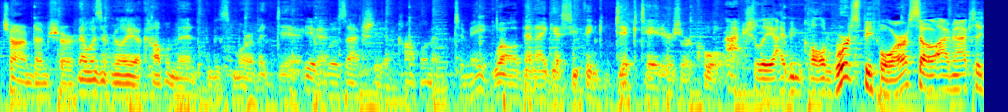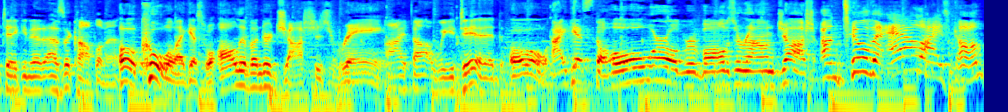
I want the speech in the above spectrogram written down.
Charmed, I'm sure. That wasn't really a compliment, it was more of a dig. It was actually a compliment to me. Well, then I guess you think dictators are cool. Actually, I've been called worse before, so I'm actually taking it as a compliment. Oh, cool. Well, I guess we'll all live under Josh's reign. I thought we did. Oh, I guess the whole world revolves around Josh until the Allies come,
